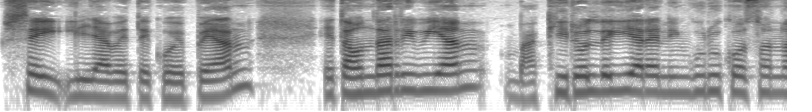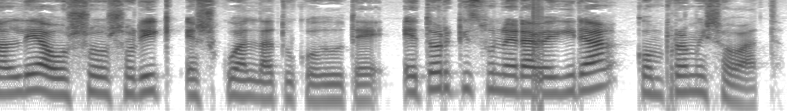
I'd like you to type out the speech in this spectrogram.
sei hilabeteko epean, eta ondarribian, ba, kiroldegiaren inguruko zonaldea oso osorik esku aldatuko dute. Etorkizunera begira, konpromiso bat.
